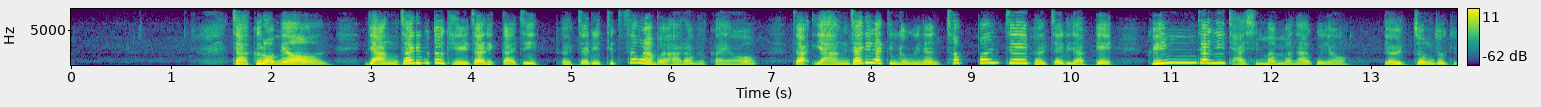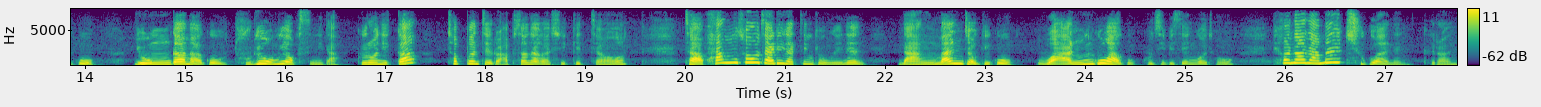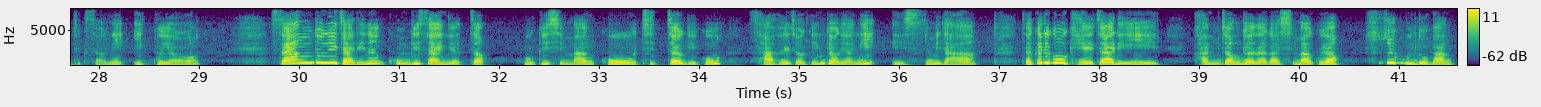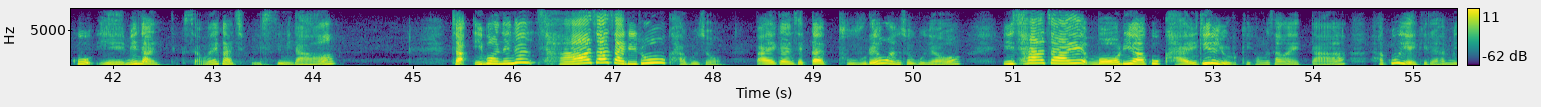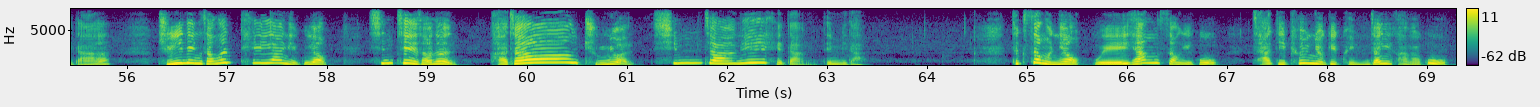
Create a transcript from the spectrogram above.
자, 그러면 양자리부터 개자리까지 별자리의 특성을 한번 알아볼까요? 자, 양자리 같은 경우에는 첫 번째 별자리답게 굉장히 자신만만하고요. 열정적이고 용감하고 두려움이 없습니다. 그러니까 첫 번째로 앞서 나갈 수 있겠죠. 자, 황소 자리 같은 경우에는 낭만적이고 완고하고 고집이 센 거죠. 편안함을 추구하는 그런 특성이 있고요. 쌍둥이 자리는 공기 사인이었죠. 호기심 많고 지적이고 사회적인 경향이 있습니다. 자, 그리고 개자리 감정 변화가 심하고요. 수줍음도 많고 예민한 특성을 가지고 있습니다. 자, 이번에는 사자 자리로 가보죠. 빨간 색깔 불의 원소고요. 이 사자의 머리하고 갈기를 이렇게 형상화했다 하고 얘기를 합니다. 주인 행성은 태양이고요. 신체에서는 가장 중요한 심장에 해당됩니다. 특성은요, 외향성이고 자기 표현력이 굉장히 강하고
